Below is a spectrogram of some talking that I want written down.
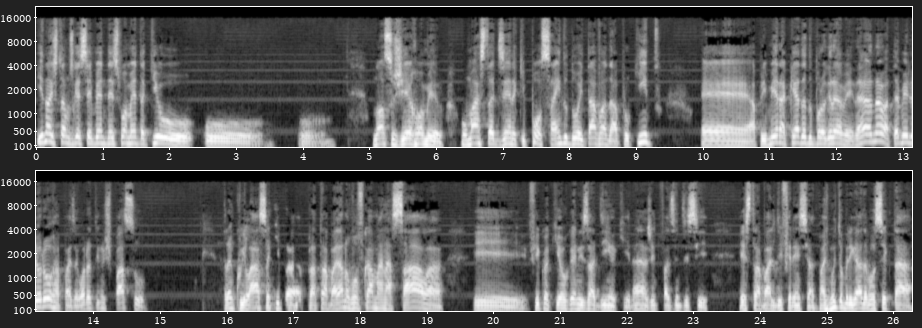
E nós estamos recebendo nesse momento aqui o, o, o nosso G. Romero. O Márcio está dizendo aqui, pô, saindo do oitavo andar para o quinto, é, a primeira queda do programa, hein? Não, não, até melhorou, rapaz. Agora eu tenho um espaço tranquilaço aqui para trabalhar, não vou ficar mais na sala e fico aqui organizadinho aqui, né? A gente fazendo esse, esse trabalho diferenciado. Mas muito obrigado a você que está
